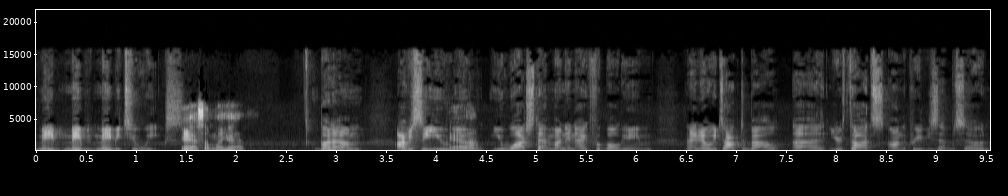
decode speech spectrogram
maybe maybe maybe two weeks. Yeah, something like that. But um, obviously you Yeah. you, you watched that Monday night football game, and I know we talked about uh, your thoughts on the previous episode.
